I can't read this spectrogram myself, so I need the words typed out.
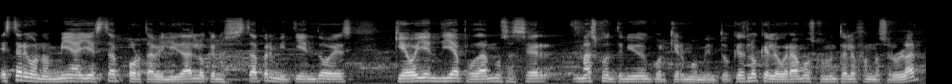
esta ergonomía y esta portabilidad lo que nos está permitiendo es que hoy en día podamos hacer más contenido en cualquier momento. ¿Qué es lo que logramos con un teléfono celular?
